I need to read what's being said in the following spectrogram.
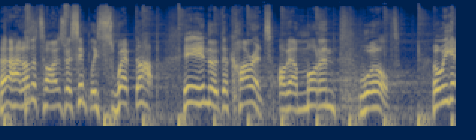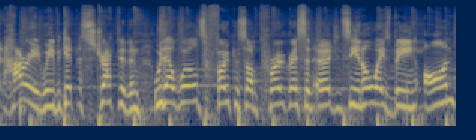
At other times, we're simply swept up in the, the current of our modern world. But we get hurried, we get distracted, and with our world's focus on progress and urgency and always being on,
